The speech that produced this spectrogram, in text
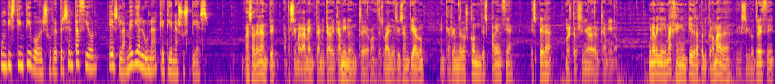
Un distintivo en su representación es la media luna que tiene a sus pies. Más adelante, aproximadamente a mitad de camino entre Roncesvalles y Santiago, en Carrión de los Condes, Palencia, espera Nuestra Señora del Camino. Una bella imagen en piedra policromada del siglo XIII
